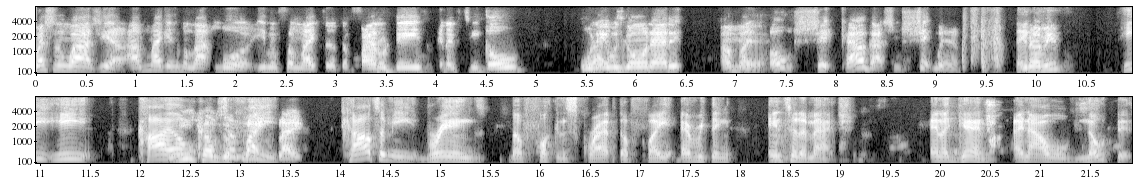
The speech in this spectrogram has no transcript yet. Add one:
wrestling wise, yeah, I'm liking him a lot more. Even from like the, the final days of NXT Gold when they Right. was going at it, I'm like, Yeah. oh shit, Kyle got some shit with him. Thank know what I mean? He he. Kyle he comes to, fight. me, Like Kyle to me brings the fucking scrap, the fight, everything into the match. And again, and I will note this,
